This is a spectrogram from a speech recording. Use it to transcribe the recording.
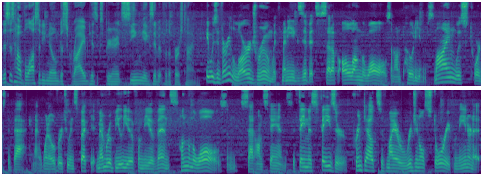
This is how Velocity Gnome described his experience seeing the exhibit for the first time. It was a very large room with many exhibits set up all along the walls and on podiums. Mine was towards the back, and I went over to inspect it. Memorabilia from the events hung on the walls and sat on stands. The famous phaser, printouts of my original story from the internet,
